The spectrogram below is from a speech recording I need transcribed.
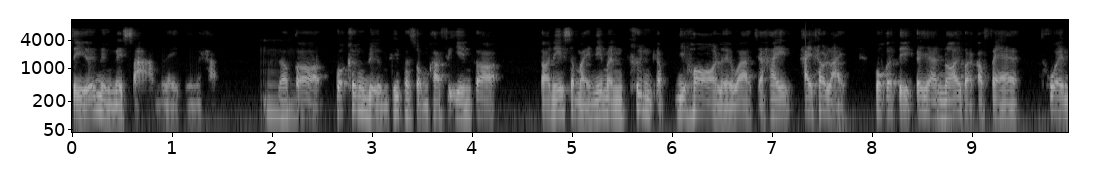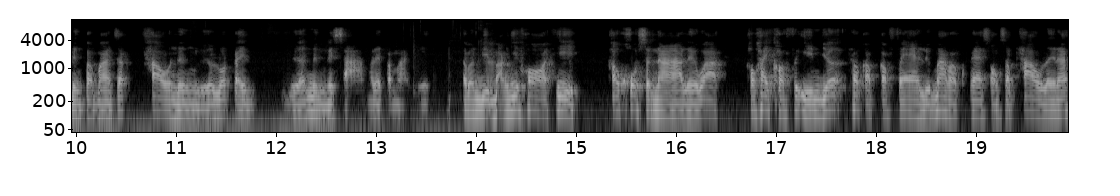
สี่หรือหนึ่งในสามอะไรอย่างเงี้ยนะครับ แล้วก็พวกเครื่องดื่มที่ผสมคาเฟอีนก็ ตอนนี้สมัยนี้มันขึ้นกับยี่ห้อเลยว่าจะให้ให้เท่าไหร่ ปกติก็จะน้อยกว่ากาแฟถ้วยหนึ่งประมาณสักเท่าหนึ่งหรือลดไปเหลือหนึ่งในสามอะไรประมาณนี้ แต่มันมีบางยี่ห้อที่เขาโฆษณาเลยว่าเขาให้คาเฟอีนเยอะเท่ากับกาแฟหรือมากกว่ากาแฟสองสับเท่าเลยนะ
